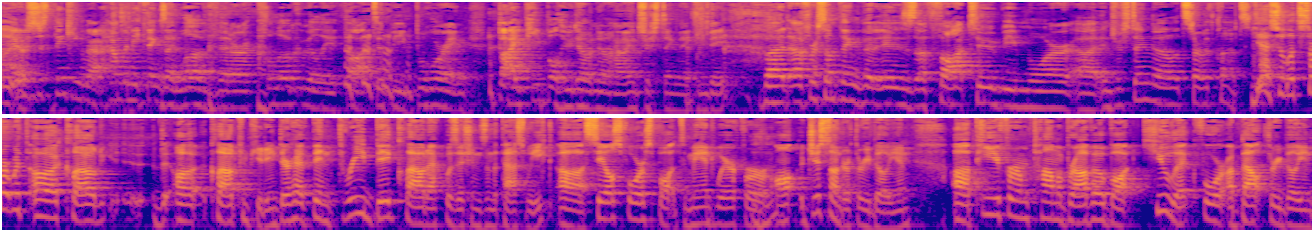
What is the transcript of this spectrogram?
I was just thinking about how many things I love that are colloquially thought to be boring by people who don't know how interesting they can be. But uh, for something that is a thought to be more uh, interesting, uh, let's start with clouds. Yeah. So let's start with uh, cloud uh, cloud computing. There have been three big cloud acquisitions in the past week. Uh, Salesforce bought Demandware for mm-hmm. all, just under three billion. Uh, PE firm Thoma Bravo bought Qlik for about $3 billion,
